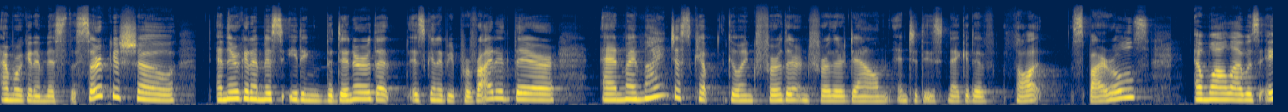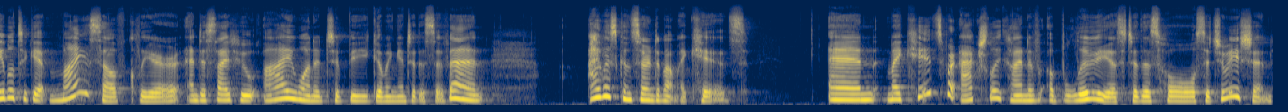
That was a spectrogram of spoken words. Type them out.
and we're going to miss the circus show and they're going to miss eating the dinner that is going to be provided there. And my mind just kept going further and further down into these negative thought spirals. And while I was able to get myself clear and decide who I wanted to be going into this event, I was concerned about my kids and my kids were actually kind of oblivious to this whole situation.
